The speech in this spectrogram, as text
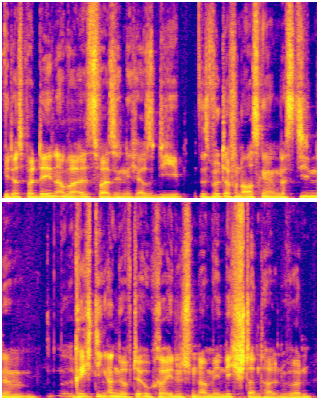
Wie das bei denen aber ist, weiß ich nicht. Also die, es wird davon ausgegangen, dass die einem richtigen Angriff der ukrainischen Armee nicht standhalten würden.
